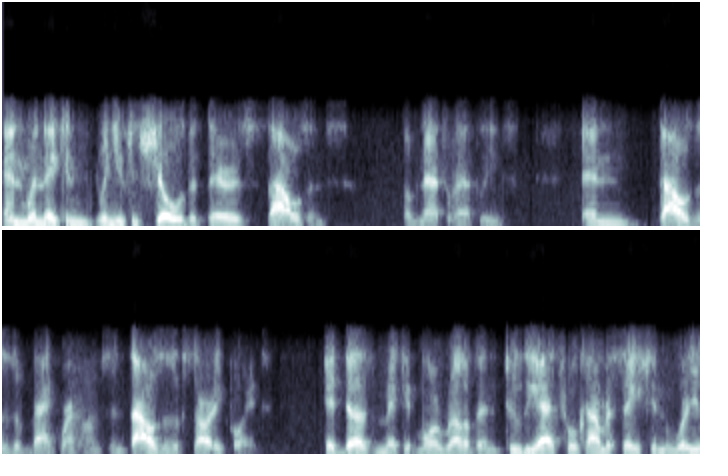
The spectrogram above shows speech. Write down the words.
And when they can, when you can show that there's thousands of natural athletes and thousands of backgrounds and thousands of starting points, it does make it more relevant to the actual conversation where you're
